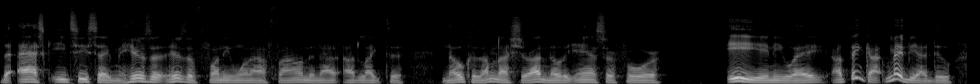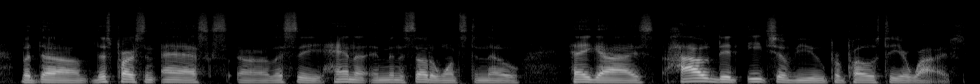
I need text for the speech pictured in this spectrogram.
the Ask ET segment. Here's a here's a funny one I found, and I, would like to know because I'm not sure I know the answer for E anyway. I think I maybe I do, but um, this person asks. Uh, let's see, Hannah in Minnesota wants to know. Hey guys, how did each of you propose to your wives?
